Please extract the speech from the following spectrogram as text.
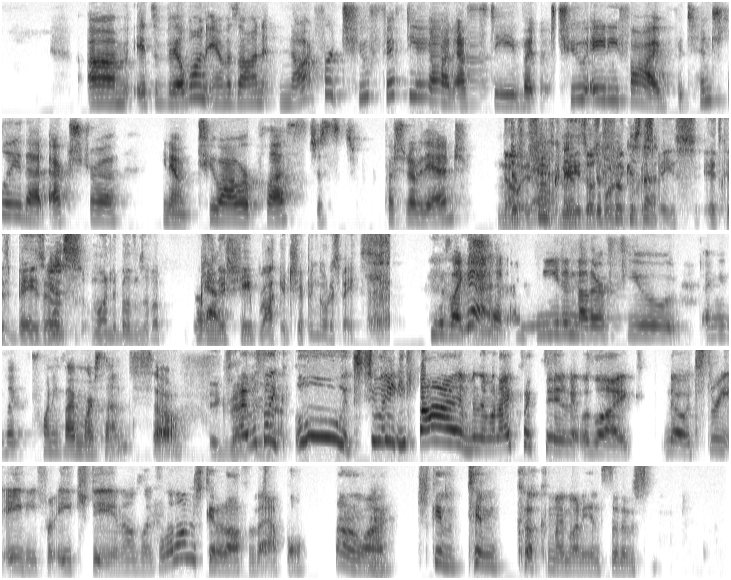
Um, it's available on Amazon, not for 250 on SD, but 285. Potentially that extra, you know, two hour plus, just push it over the edge. No, The it's because. Bezos The wanted to go to that? space. It's because Bezos wanted to build himself a penis-shaped rocket ship and go to space. He was like, Yeah. shit, I need another few, I need like 25 more cents. So Exactly. I was that. like, ooh, it's 285. And then when I clicked in, it was like, no, it's 380 for HD. And I was like, well, then I'll just get it off of Apple. I don't know why. Just give Tim Cook my money instead of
